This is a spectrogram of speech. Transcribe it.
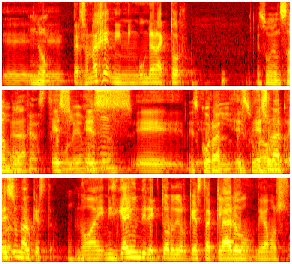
eh, No. eh, personaje ni ningún gran actor. Es un ensemble ¿verdad? cast, Es, como le llaman. es, eh, Es coral, Es, es una es una, obra coral. es una orquesta. No hay, ni siquiera hay un director de orquesta claro, digamos,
